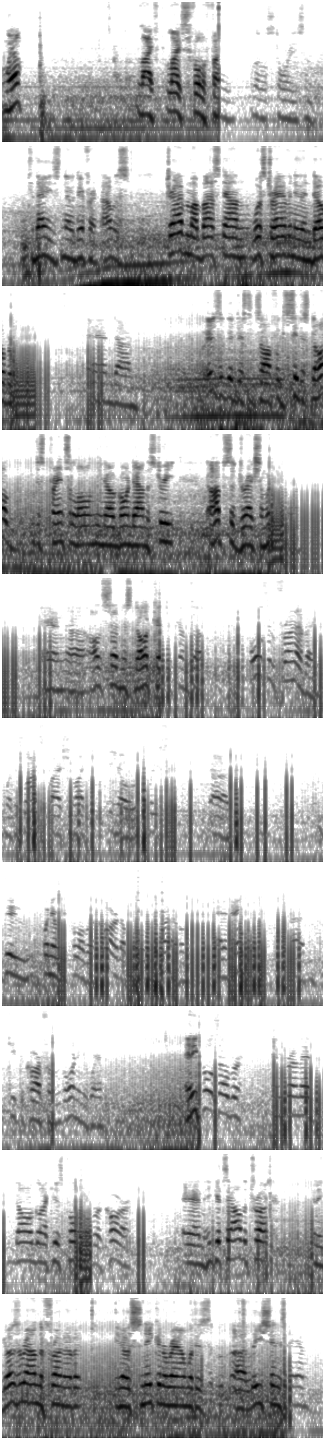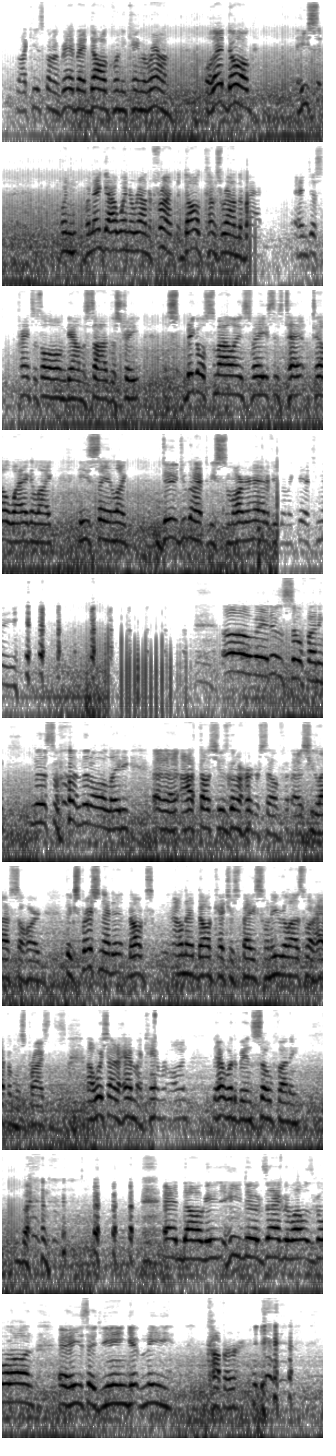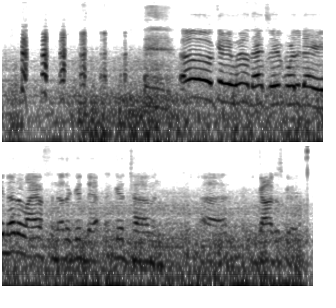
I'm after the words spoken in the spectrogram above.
Well, life life's full of funny little stories, and today's no different. I was driving my bus down Worcester Avenue in Dover, and um, it was a good distance off. We could see this dog just prancing along, you know, going down the street, the opposite direction we were going. And uh, all of a sudden, this dog catcher comes up, pulls in front of him with his lights flashing, like you know, do whenever they pull over a car. They'll pull over in front of them at an angle uh, to keep the car from going anywhere. And he pulls over in front of that dog like he's pulling over a car. And he gets out of the truck and he goes around the front of it, you know, sneaking around with his uh, leash in his hand like he's going to grab that dog when he came around. Well, that dog, he's when when that guy went around the front, the dog comes around the back and just prances along down the side of the street. This big old smile on his face, his ta- tail wagging like he's saying like, "Dude, you're gonna have to be smarter than that if you're gonna catch me." oh man, it was so funny. This one little old lady, uh, I thought she was gonna hurt herself. Uh, she laughed so hard. The expression that that dog's on that dog catcher's face when he realized what happened was priceless. I wish I'd have had my camera on. That would have been so funny. But that dog, he, he knew exactly what was going on. And he said, You ain't getting me, copper. okay, well, that's it for the day. Another laugh, another good, good time, and uh, God is good.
